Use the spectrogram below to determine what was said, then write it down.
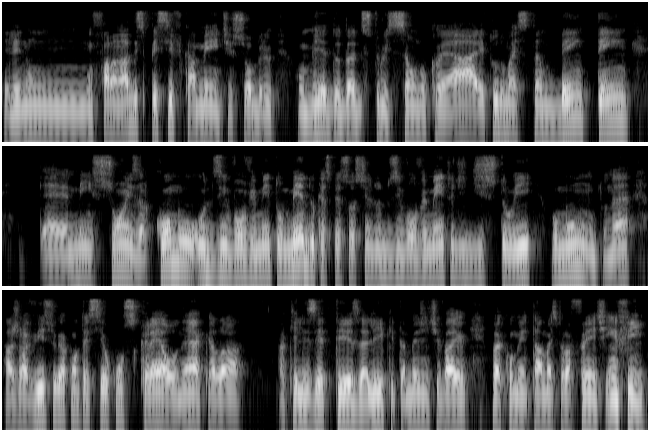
Ele não, não fala nada especificamente sobre o medo da destruição nuclear e tudo, mas também tem é, menções a como o desenvolvimento, o medo que as pessoas tinham do desenvolvimento de destruir o mundo, né? Haja visto o que aconteceu com os Krell, né? Aquela, aqueles ETs ali, que também a gente vai, vai comentar mais pra frente. Enfim,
